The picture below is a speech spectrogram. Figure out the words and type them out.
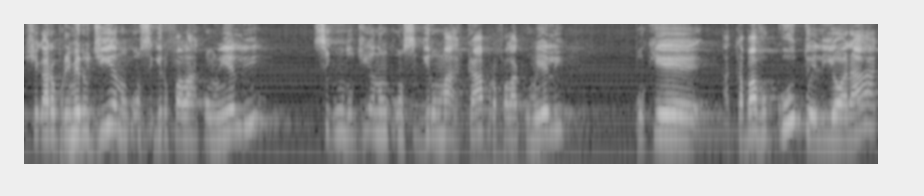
Chegaram o primeiro dia, não conseguiram falar com ele. Segundo dia, não conseguiram marcar para falar com ele, porque acabava o culto, ele ia orar.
